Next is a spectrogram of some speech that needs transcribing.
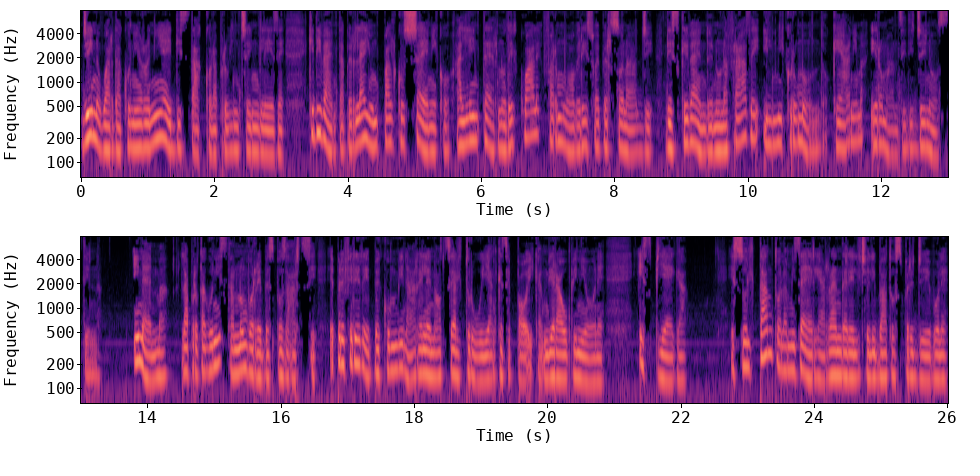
Jane guarda con ironia e distacco la provincia inglese, che diventa per lei un palcoscenico all'interno del quale far muovere i suoi personaggi, descrivendo in una frase il micromondo che anima i romanzi di Jane Austen. In Emma, la protagonista non vorrebbe sposarsi e preferirebbe combinare le nozze altrui, anche se poi cambierà opinione, e spiega è soltanto la miseria a rendere il celibato spregevole.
